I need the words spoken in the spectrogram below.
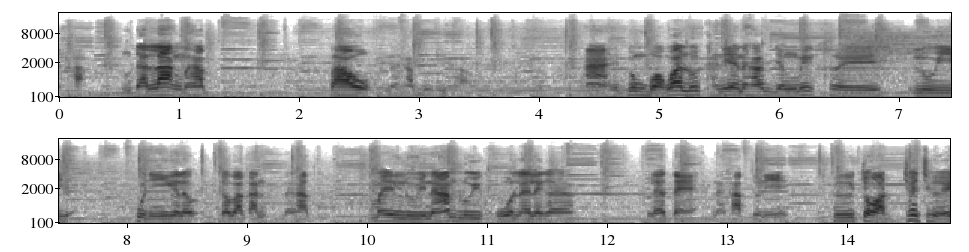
นะครับ ดูด้านล่างนะครับเผานะครับดูที่เผาอ่าเห็นต้องบอกว่ารถคันนี้นะครับ ยังไม่เคยลุยพูดอย่างนี้กันแล้วก็ว่ากันนะครับ ไม่ลุยน้ำลุยโคลนอะไรก็ แล้วแต่นะครับ ตัวนี้คือจอดเฉย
